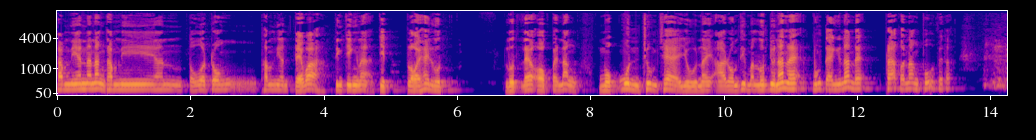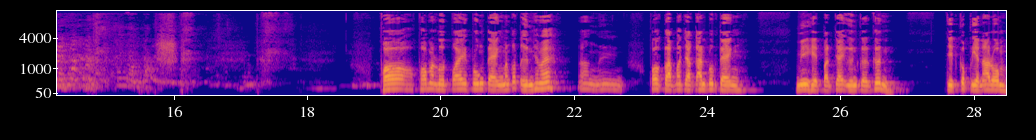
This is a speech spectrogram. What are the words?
ทำเนียนนะนั่งทำเนียนตัวตรงทำเนียน แต่ว่าจริง ๆ นะจิตปล่อยให้หลุด หลุดแล้วออกไปนั่ง หมกมุ่นชุ่มแช่อยู่ในอารมณ์ที่มันหลุดอยู่นั่นแหละปรุงแต่งอยู่นั่นแหละพระก็นั่งพูดไปละพอพอมันหลุดไปปรุงแต่งมันก็ตื่นใช่ไหมนั่งนี่พอกลับมาจากการปรุงแต่ง มีเหตุปัจจัยอื่นเกิดขึ้น จิตก็เปลี่ยนอารมณ์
